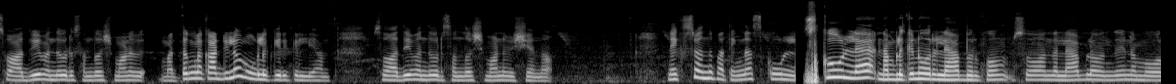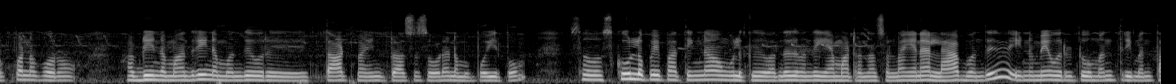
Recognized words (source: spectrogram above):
ஸோ அதுவே வந்து ஒரு சந்தோஷமான மற்றவங்களை மற்றவங்கள காட்டிலும் உங்களுக்கு இருக்கு இல்லையா? ஸோ அதுவே வந்து ஒரு சந்தோஷமான விஷயந்தான் நெக்ஸ்ட் வந்து பார்த்திங்கன்னா ஸ்கூல் ஸ்கூலில் நம்மளுக்குன்னு ஒரு லேப் இருக்கும். ஸோ அந்த லேபில் வந்து நம்ம ஒர்க் பண்ண போகிறோம் அப்படின்ற மாதிரி நம்ம வந்து ஒரு தாட் மைண்ட் ப்ராசஸோடு நம்ம போயிருப்போம். ஸோ ஸ்கூலில் போய் பார்த்திங்கன்னா உங்களுக்கு வந்தது வந்து ஏமாற்றம் தான் சொல்லலாம். ஏன்னா லேப் வந்து இன்னுமே ஒரு டூ மந்த் த்ரீ மந்த்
